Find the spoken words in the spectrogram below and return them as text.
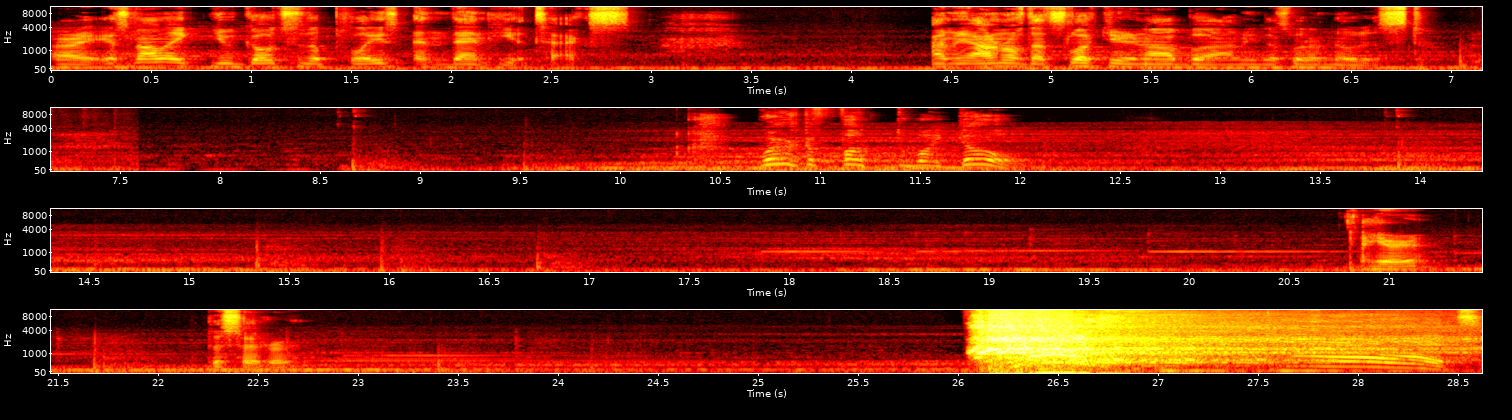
Alright, it's not like you go to the place and then he attacks. I mean, I don't know if that's lucky or not, but I mean, that's what I've noticed. Where the fuck do I go? I hear it. This side, right? Shit!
